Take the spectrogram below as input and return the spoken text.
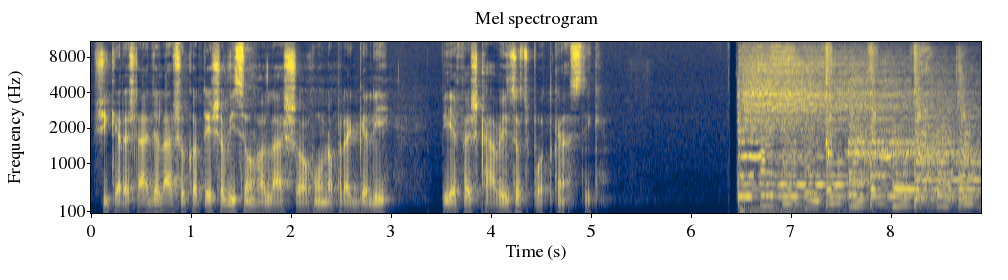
Sikeres tárgyalásokat és a viszonhallásra a hónap reggeli PFS Kávézott podcastig. thank you Thank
